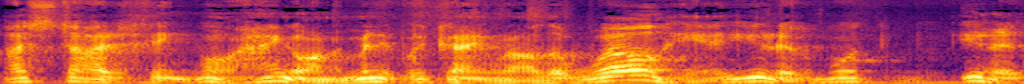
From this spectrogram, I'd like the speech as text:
I started to think, well, hang on a minute, we're going rather well here. You know what? You know,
